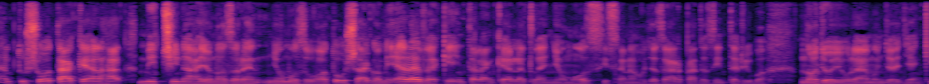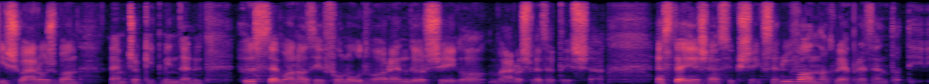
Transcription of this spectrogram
nem tusolták el, hát mit csináljon az a nyomozó hatóság, ami eleve kénytelen kelletlen nyomoz, hiszen ahogy az Árpád az interjúban nagyon jól elmondja, egy ilyen kisvárosban, nem csak itt mindenütt, össze van azért fonódva a rendőrség a városvezetéssel. Ez teljesen szükségszerű. Vannak reprezentatív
